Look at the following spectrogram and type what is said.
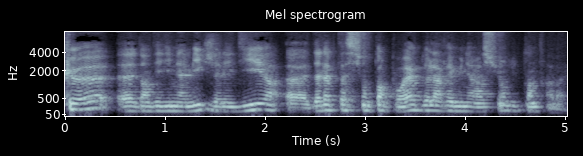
que euh, dans des dynamiques, j'allais dire, euh, d'adaptation temporaire de la rémunération du temps de travail.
